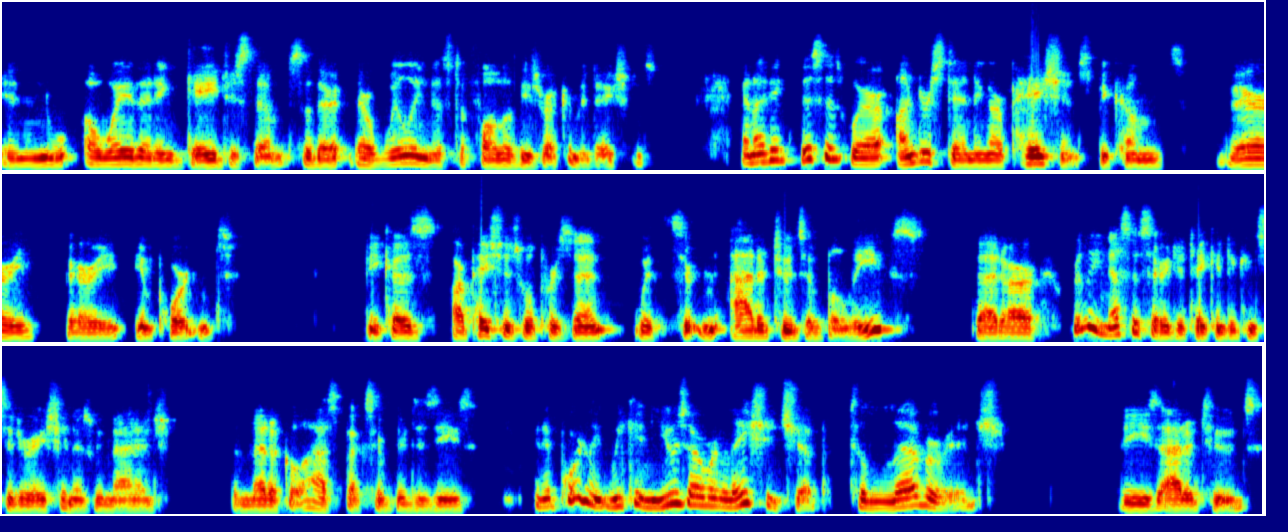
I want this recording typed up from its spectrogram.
in a way that engages them so their, their willingness to follow these recommendations? And I think this is where understanding our patients becomes very, very important because our patients will present with certain attitudes and beliefs that are really necessary to take into consideration as we manage the medical aspects of their disease. And importantly, we can use our relationship to leverage these attitudes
